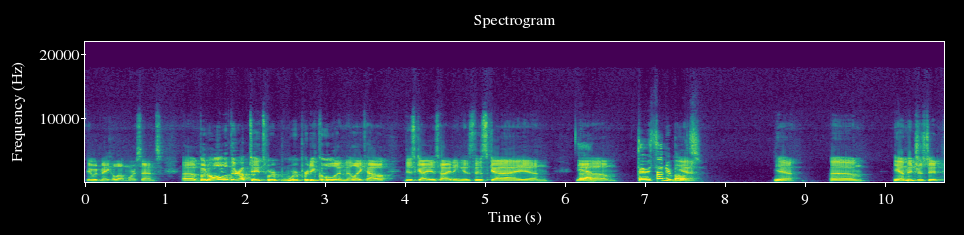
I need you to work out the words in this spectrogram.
it would make a lot more sense. Uh, but all of their updates were were pretty cool, and like how this guy is hiding is this guy, and Yeah. um, They're Thunderbolts. Yeah. Um, yeah, I'm interested.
